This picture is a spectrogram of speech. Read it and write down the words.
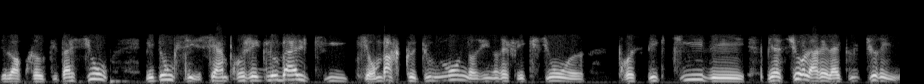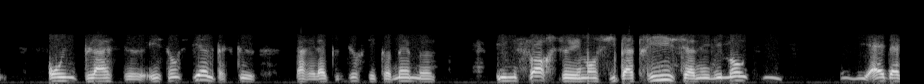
de leurs préoccupations. Mais donc c'est un projet global qui, qui, embarque tout le monde dans une réflexion euh, prospective et bien sûr l'art et la culture ont une place euh, essentielle parce que l'art et la culture c'est quand même euh, une force émancipatrice, un élément qui, qui aide à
